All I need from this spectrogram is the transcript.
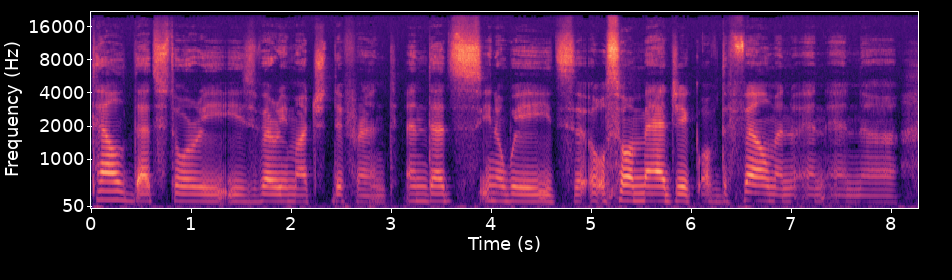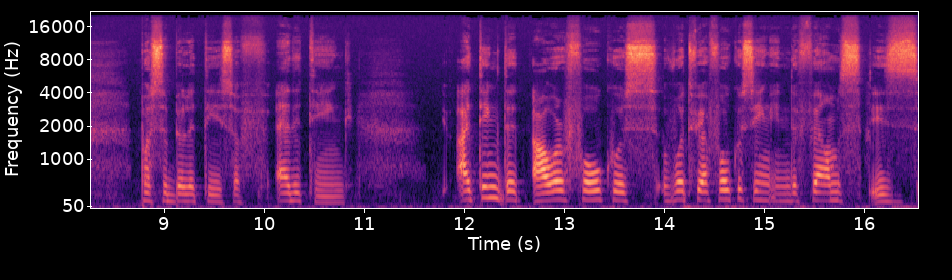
tell that story is very much different. And that's, in a way, it's also a magic of the film and, and, and uh, possibilities of editing. I think that our focus, what we are focusing in the films, is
